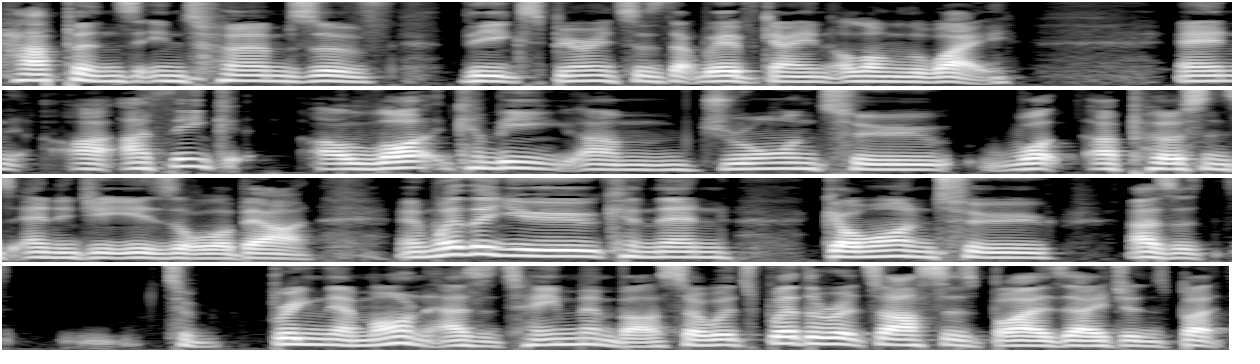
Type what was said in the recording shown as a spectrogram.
happens in terms of the experiences that we've gained along the way. And I, I think a lot can be um, drawn to what a person's energy is all about, and whether you can then go on to as a to bring them on as a team member. So it's whether it's us as buyers agents, but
